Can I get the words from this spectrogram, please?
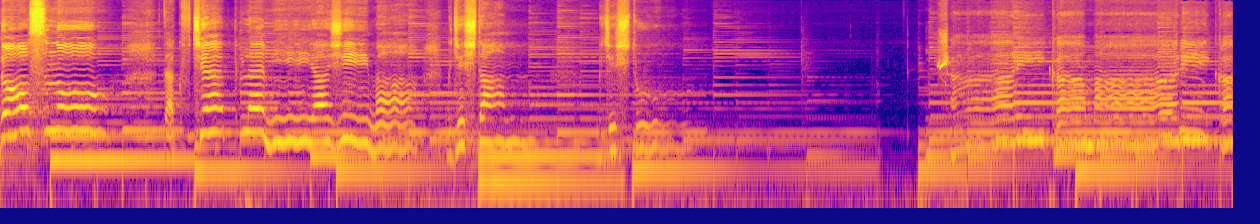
do snu, tak w cieple mija zima, gdzieś tam, gdzieś tu. Szarika, Marika,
